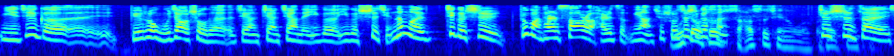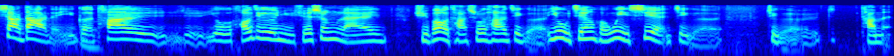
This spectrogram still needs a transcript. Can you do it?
你这个比如说吴教授的这样这样这样的一个一个事情，那么这个是不管他是骚扰还是怎么样，就说这是个很啥事情啊？我就是在厦大的一个，他有好几个女学生来举报他，说他这个诱奸和猥亵这个这个。他们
